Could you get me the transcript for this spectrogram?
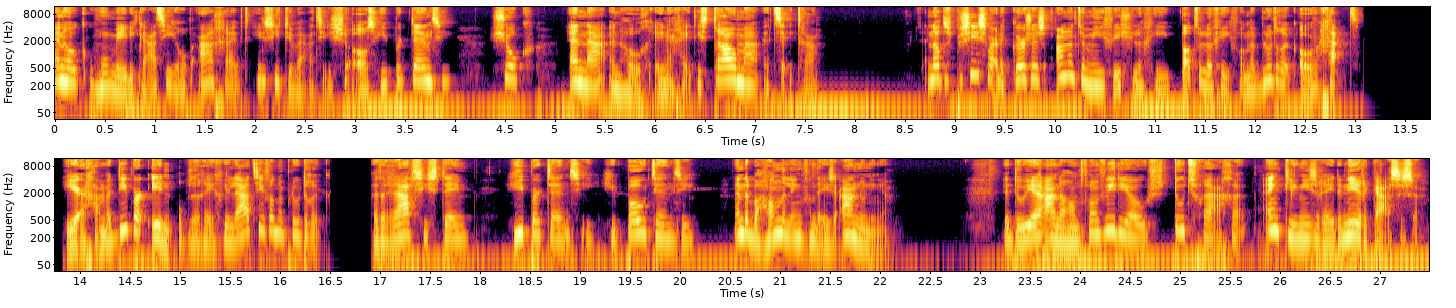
en ook hoe medicatie hierop aangrijpt in situaties zoals hypertensie, shock en na een hoog energetisch trauma, etc. En dat is precies waar de cursus Anatomie, Fysiologie, Pathologie van de bloeddruk over gaat. Hier gaan we dieper in op de regulatie van de bloeddruk, het raassysteem hypertensie, hypotensie en de behandeling van deze aandoeningen. Dit doe je aan de hand van video's, toetsvragen en klinisch redeneren casussen.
